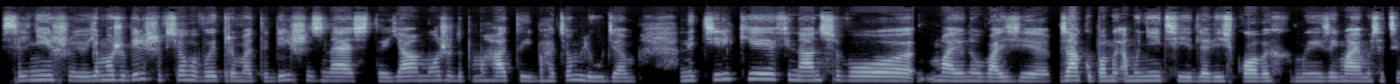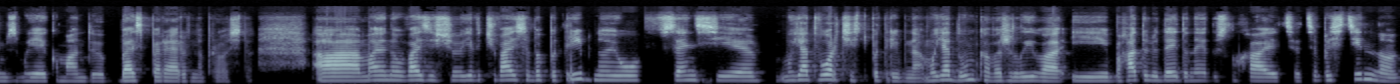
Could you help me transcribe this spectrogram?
сильнішою. Я можу більше всього витримати, більше знести. Я можу допомагати і багатьом людям, не тільки фінансово маю на увазі закупами амуніції для військових. Ми займаємося цим з моєю командою безперервно просто. А маю на увазі, що я відчуваю себе потрібною в сенсі, моя творчість потрібна, моя думка важлива, і багато людей до неї дослухаються. Це безцінно,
